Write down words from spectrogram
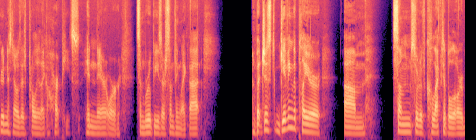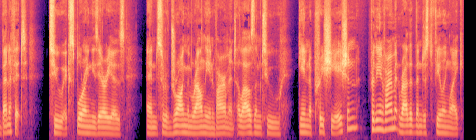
goodness knows there's probably like a heart piece hidden there or some rupees or something like that. But just giving the player um, some sort of collectible or benefit to exploring these areas and sort of drawing them around the environment allows them to gain an appreciation for the environment rather than just feeling like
